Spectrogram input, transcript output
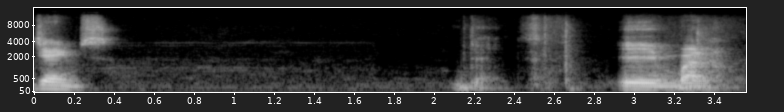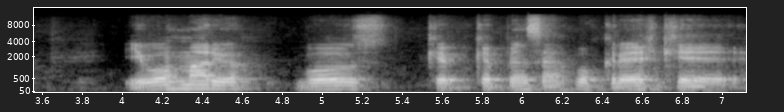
James. Y bueno, ¿y vos, Mario? ¿Vos qué, qué pensás? ¿Vos crees que,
